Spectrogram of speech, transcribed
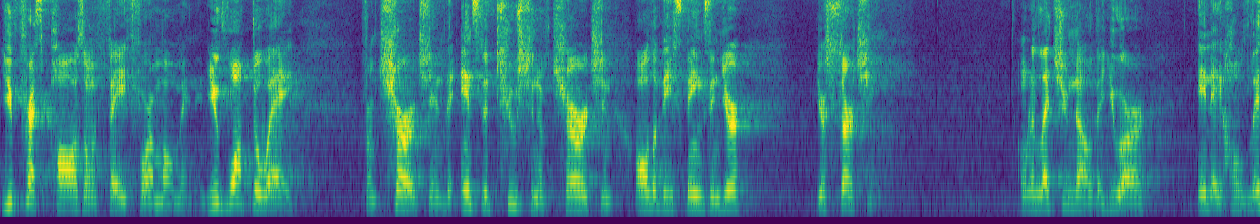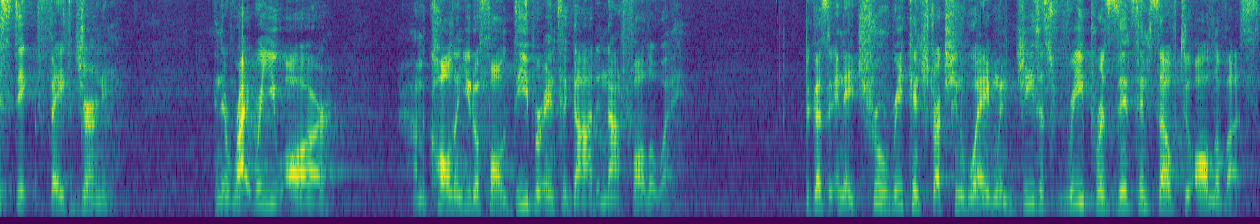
you've pressed pause on faith for a moment and you've walked away from church and the institution of church and all of these things and you're, you're searching. I want to let you know that you are in a holistic faith journey. And that right where you are, I'm calling you to fall deeper into God and not fall away. Because in a true reconstruction way, when Jesus represents himself to all of us,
